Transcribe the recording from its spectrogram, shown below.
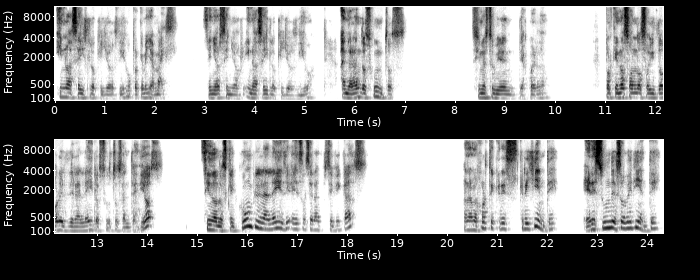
y no hacéis lo que yo os digo? ¿Por qué me llamáis Señor, Señor y no hacéis lo que yo os digo? Andarán dos juntos si no estuvieran de acuerdo. Porque no son los oidores de la ley los justos ante Dios, sino los que cumplen la ley, esos serán justificados. A lo mejor te crees creyente, eres un desobediente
